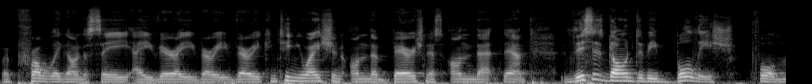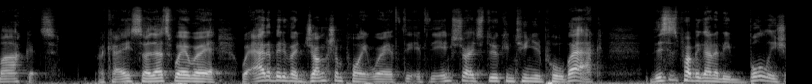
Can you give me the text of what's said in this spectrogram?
we're probably going to see a very, very, very continuation on the bearishness on that down. This is going to be bullish for markets. Okay, so that's where we're we're at a bit of a junction point where if the, if the interest rates do continue to pull back, this is probably going to be bullish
